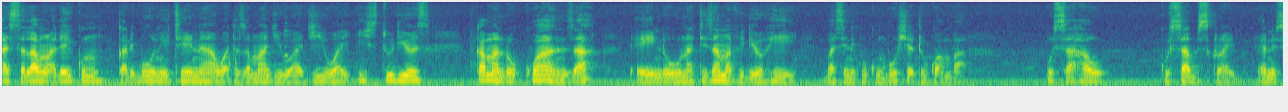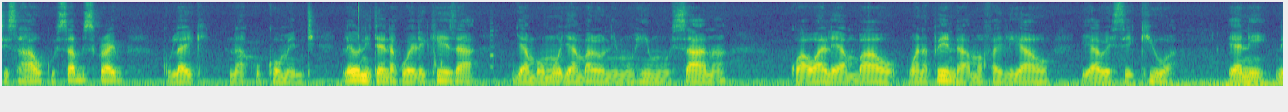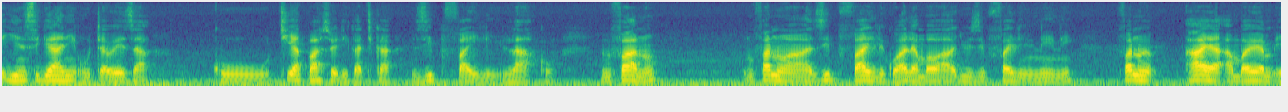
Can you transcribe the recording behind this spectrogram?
Assalamu alaikum, karibuni tena watazamaji wa GYE Studios. Kama ndo kwanza e, ndo unatizama video hii, basi nikukumbushe tu kwamba usahau kusubscribe, yaani usisahau kusubscribe, kulike na kucomment. Leo nitaenda kuelekeza jambo moja ambalo ni muhimu sana kwa wale ambao wanapenda mafaili yao yawe secure, yaani ni jinsi gani utaweza kutia password katika zip file lako. Mfano mfano wa zip file kwa wale ambao hawajui zip file ni nini, mfano haya ambayo yana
